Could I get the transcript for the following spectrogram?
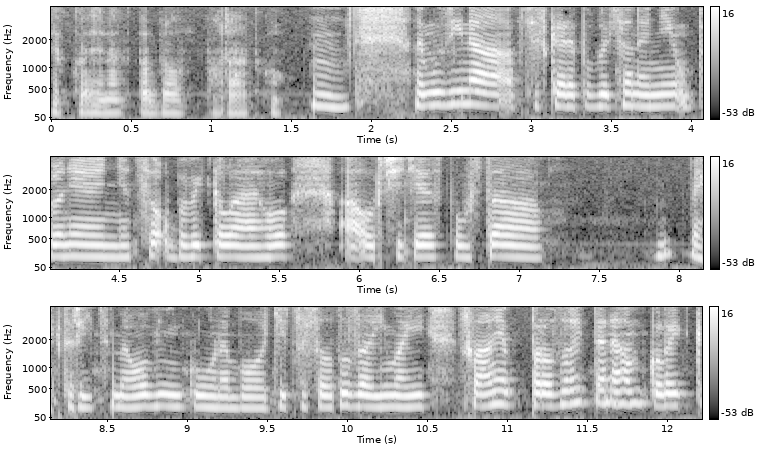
jako jinak to bylo v pořádku. Hmm. Limuzína v České republice není úplně něco obvyklého a určitě je spousta jak to říct, milovníků nebo ti, co se o to zajímají. Schválně prozraďte nám, kolik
